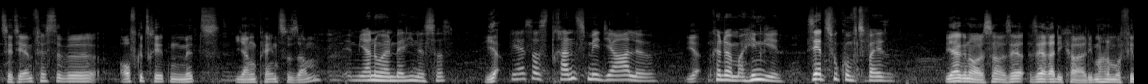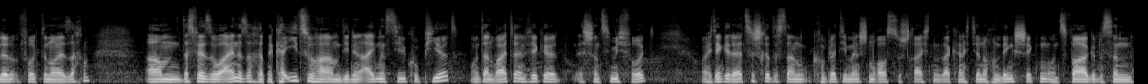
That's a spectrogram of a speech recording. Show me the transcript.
CTM-Festival aufgetreten mit Young Pain zusammen. Im Januar in Berlin ist das? Ja. Wie heißt das? Transmediale. Ja. Könnt ihr mal hingehen. Sehr zukunftsweisend. Ja, genau, das ist sehr, sehr radikal. Die machen immer viele verrückte neue Sachen. Ähm, das wäre so eine Sache. Eine KI zu haben, die den eigenen Stil kopiert und dann weiterentwickelt, ist schon ziemlich verrückt. Und ich denke, der letzte Schritt ist dann, komplett die Menschen rauszustreichen. Und da kann ich dir noch einen Link schicken. Und zwar gibt es ein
